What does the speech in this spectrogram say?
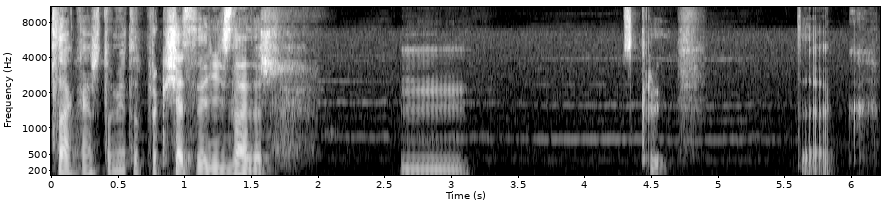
Так, а что мне тут прокачать? Я не знаю даже. М, Скры... Так.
